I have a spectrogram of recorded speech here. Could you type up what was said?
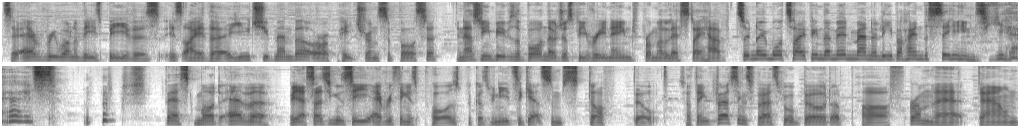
So every one of these beavers is either a YouTube member or a Patreon supporter. And as new beavers are born, they'll just be renamed from a list I have. So no more typing them in manually behind the scenes. Yes! Best mod ever. But yes, as you can see, everything is paused because we need to get some stuff built. So I think first things first, we'll build a path from there down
